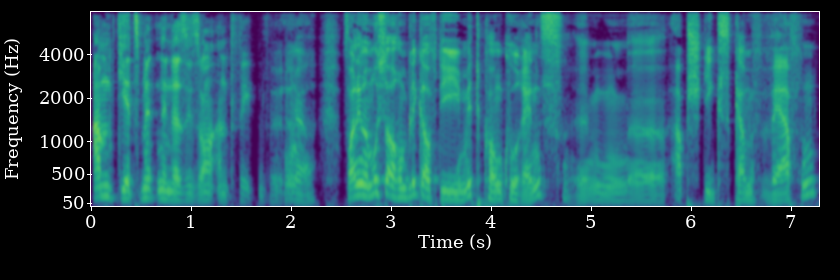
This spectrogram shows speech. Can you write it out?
Amt jetzt mitten in der Saison antreten würde. Ja. Vor allem, man muss auch einen Blick auf die Mitkonkurrenz im äh, Abstiegskampf werfen.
